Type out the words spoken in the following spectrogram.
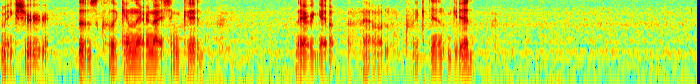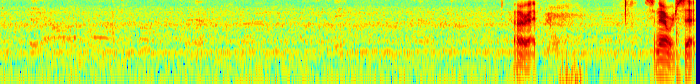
make sure those click in there nice and good. There we go. That one clicked in good. Alright. So now we're set.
